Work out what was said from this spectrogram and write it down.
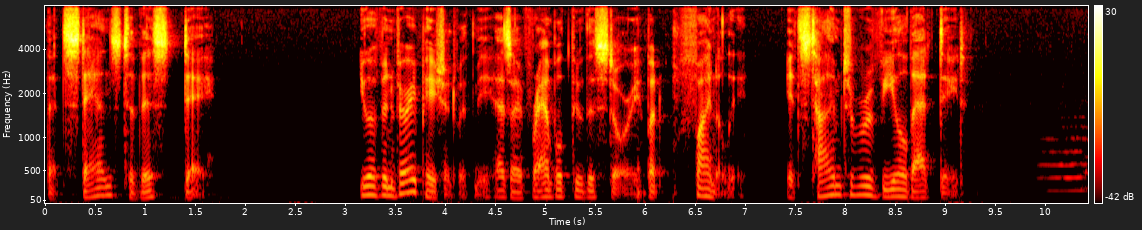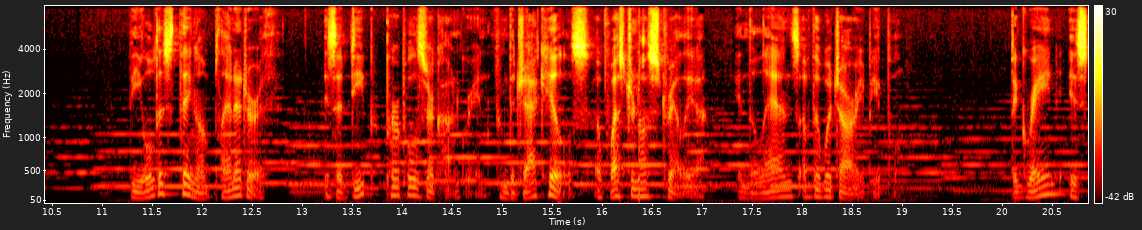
that stands to this day. You have been very patient with me as I've rambled through this story, but finally, it's time to reveal that date. The oldest thing on planet Earth is a deep purple zircon grain from the Jack Hills of Western Australia in the lands of the Wajarri people. The grain is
